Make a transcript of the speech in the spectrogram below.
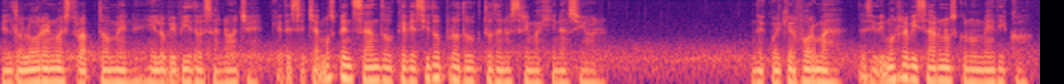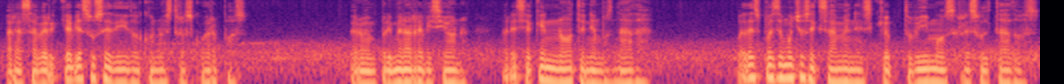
el dolor en nuestro abdomen y lo vivido esa noche, que desechamos pensando que había sido producto de nuestra imaginación. De cualquier forma, decidimos revisarnos con un médico para saber qué había sucedido con nuestros cuerpos. Pero en primera revisión parecía que no teníamos nada. Fue después de muchos exámenes que obtuvimos resultados.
